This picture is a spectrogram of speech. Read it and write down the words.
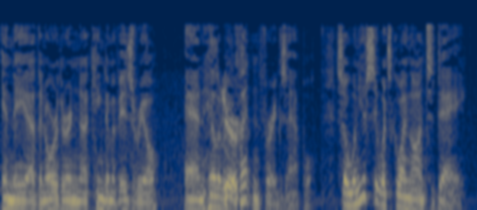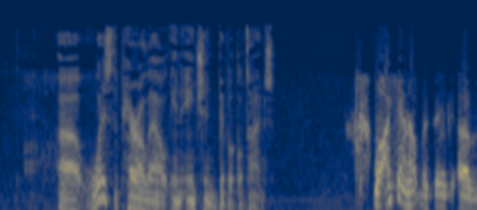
in the uh, the northern uh, kingdom of Israel and Hillary sure. Clinton, for example. So when you see what's going on today, uh, what is the parallel in ancient biblical times? Well, I can't help but think of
